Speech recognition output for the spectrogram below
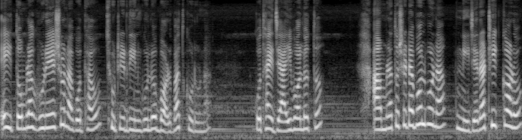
এই তোমরা ঘুরে এসো না কোথাও, ছুটির দিনগুলো বরবাদ করো না। কোথায় যাই বলো তো? আমরা তো সেটা বলব না, নিজেরা ঠিক করো।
